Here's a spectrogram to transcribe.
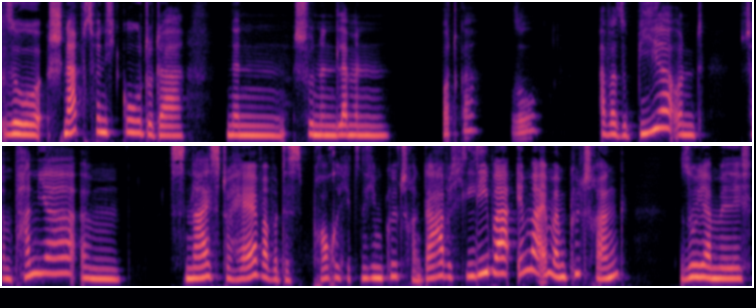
so Schnaps finde ich gut oder einen schönen Lemon Wodka, so. Aber so Bier und Champagner ähm, ist nice to have, aber das brauche ich jetzt nicht im Kühlschrank. Da habe ich lieber immer in meinem Kühlschrank Sojamilch,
